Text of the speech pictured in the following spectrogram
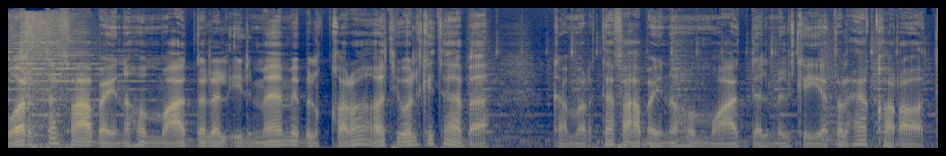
وارتفع بينهم معدل الإلمام بالقراءة والكتابة كما ارتفع بينهم معدل ملكية العقارات.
